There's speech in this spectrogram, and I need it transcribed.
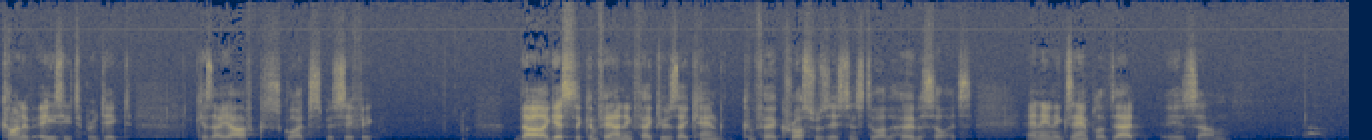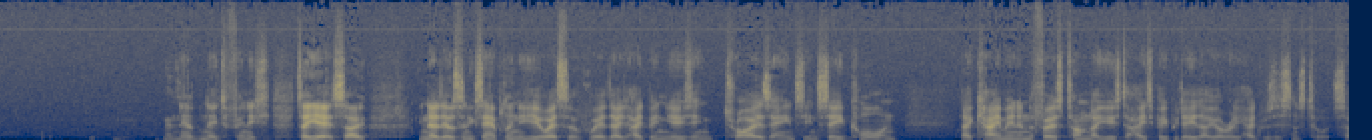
kind of easy to predict because they are quite specific. Though I guess the confounding factor is they can confer cross resistance to other herbicides. And an example of that is um, need to finish. So yeah, so you know there was an example in the US of where they had been using triazines in seed corn. They came in, and the first time they used a HPPD, they already had resistance to it. So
